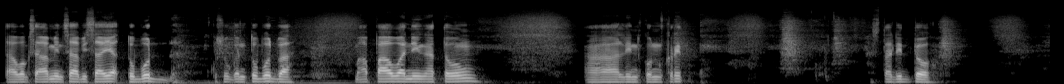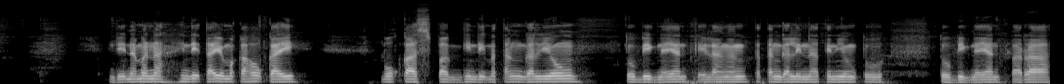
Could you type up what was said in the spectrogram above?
Tawag sa amin sa Bisaya, tubod. Kusugan tubod ba? Maapawan yung atong uh, lin concrete. Basta dito, hindi naman na hindi tayo makahukay bukas pag hindi matanggal yung tubig na yan kailangan tatanggalin natin yung tu tubig na yan para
